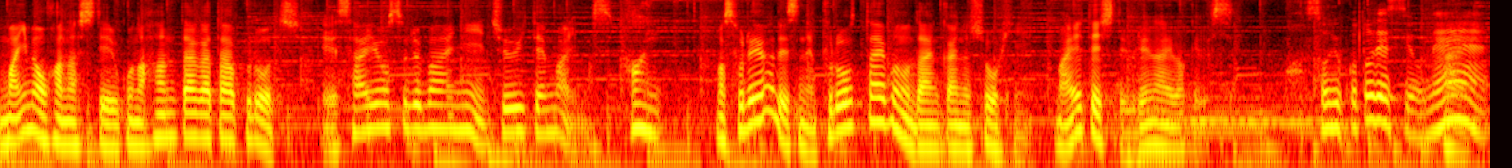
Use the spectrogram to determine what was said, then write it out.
まあ、今お話ししているこのハンター型アプローチえー採用する場合に注意点もあります、はい。まあ、それはですねプロトタイプの段階の商品、まあ、得てして売れないわけです。あそういうことですよね、はい。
